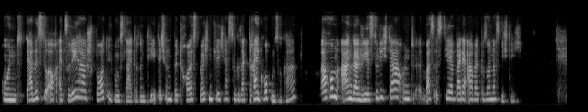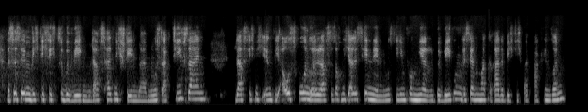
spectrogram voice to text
Und da bist du auch als Reha-Sportübungsleiterin tätig und betreust wöchentlich, hast du gesagt, drei Gruppen sogar. Warum engagierst du dich da und was ist dir bei der Arbeit besonders wichtig? Es ist eben wichtig, sich zu bewegen. Du darfst halt nicht stehen bleiben. Du musst aktiv sein. Du darfst dich nicht irgendwie ausruhen oder du darfst das auch nicht alles hinnehmen. Du musst dich informieren. Und Bewegung ist ja nun mal gerade wichtig bei Parkinson.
